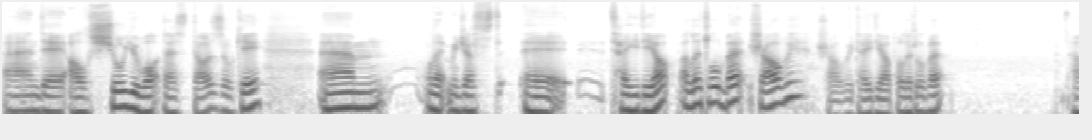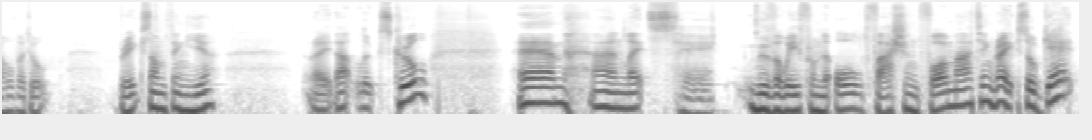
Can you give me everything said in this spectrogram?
and uh, I'll show you what this does, okay? Um, let me just uh, tidy up a little bit, shall we? Shall we tidy up a little bit? I hope I don't break something here. Right, that looks cool. Um, and let's uh, move away from the old-fashioned formatting. Right, so get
